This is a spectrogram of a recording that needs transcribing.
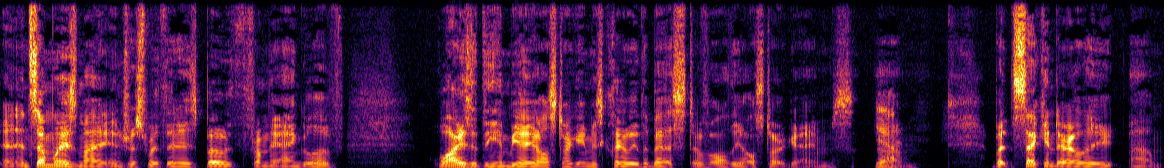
In some ways, my interest with it is both from the angle of why is it the NBA All Star game is clearly the best of all the All Star games. Yeah. Um, but secondarily, um,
